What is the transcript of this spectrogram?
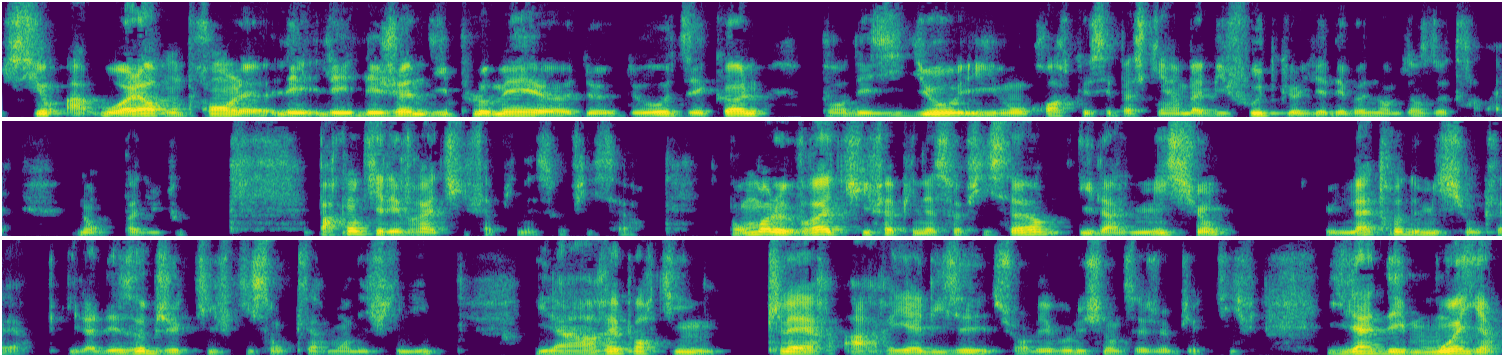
si ah, ou alors on prend les, jeunes diplômés de, hautes écoles pour des idiots et ils vont croire que c'est parce qu'il y a un baby-foot qu'il y a des bonnes ambiances de travail. Non, pas du tout. Par contre, il y a les vrais Chief Happiness Officer. Pour moi, le vrai Chief Happiness Officer, il a une mission, une lettre de mission claire. Il a des objectifs qui sont clairement définis. Il a un reporting clair à réaliser sur l'évolution de ses objectifs. Il a des moyens,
